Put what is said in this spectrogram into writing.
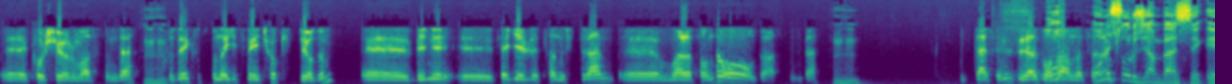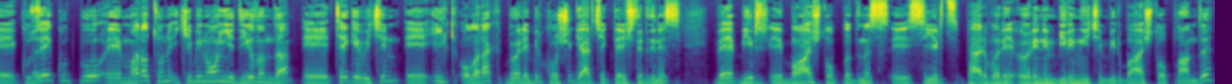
e, koşuyorum aslında. Hı hı. Kuzey Kutbu'na gitmeyi çok istiyordum. E, beni e, TEGEV'le tanıştıran e, maratonda o oldu aslında. Hı hı. İsterseniz biraz onu O- anlatarak. Onu soracağım ben size. Ee, Kuzey Kutbu e, Maratonu 2017 yılında e, TEGEV için e, ilk olarak böyle bir koşu gerçekleştirdiniz ve bir e, bağış topladınız. E, Siirt Pervari Öğrenim Birimi için bir bağış toplandı.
